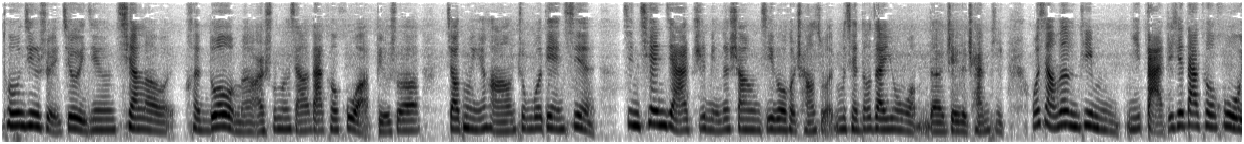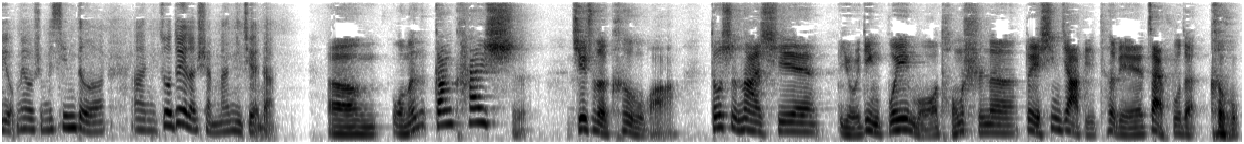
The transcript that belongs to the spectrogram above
通用净水就已经签了很多我们耳熟能详的大客户啊，比如说交通银行、中国电信，近千家知名的商用机构和场所，目前都在用我们的这个产品。我想问问 Tim，你打这些大客户有没有什么心得？啊，你做对了什么？你觉得？嗯，我们刚开始接触的客户啊，都是那些有一定规模，同时呢对性价比特别在乎的客户。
